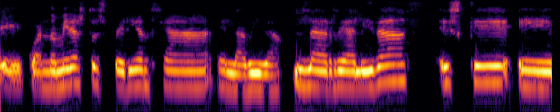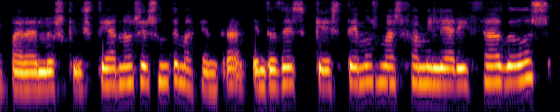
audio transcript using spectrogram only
eh, cuando miras tu experiencia en la vida. La realidad es que para los cristianos es un tema central. Entonces, que estemos más familiarizados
